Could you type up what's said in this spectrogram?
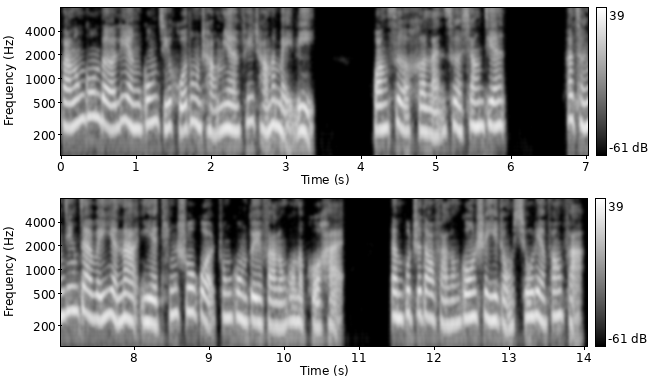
法轮功的练功及活动场面非常的美丽，黄色和蓝色相间。他曾经在维也纳也听说过中共对法轮功的迫害，但不知道法轮功是一种修炼方法。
